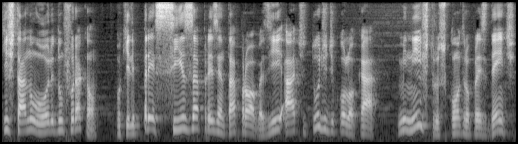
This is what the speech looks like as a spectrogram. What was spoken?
que está no olho de um furacão, porque ele precisa apresentar provas. E a atitude de colocar ministros contra o presidente,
